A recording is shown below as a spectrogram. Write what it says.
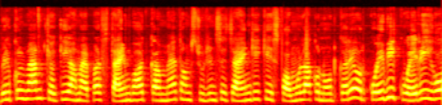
बिल्कुल मैम क्योंकि हमारे पास टाइम बहुत कम है तो हम स्टूडेंट से चाहेंगे कि इस फॉर्मूला को नोट करें और कोई भी क्वेरी हो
